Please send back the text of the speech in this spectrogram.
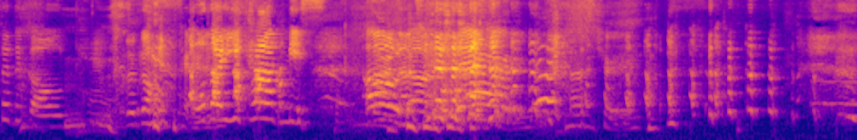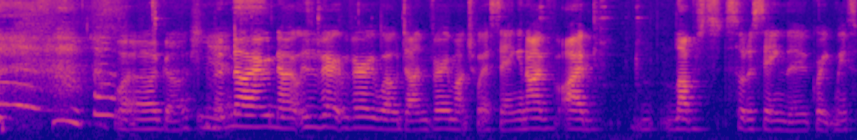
for the gold pants. The gold pan. Although you can't miss them. Oh that's no, true. That's true. well, gosh. Yes. But no, no, it was very, very well done. Very much worth seeing, and I've I loved sort of seeing the Greek myths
